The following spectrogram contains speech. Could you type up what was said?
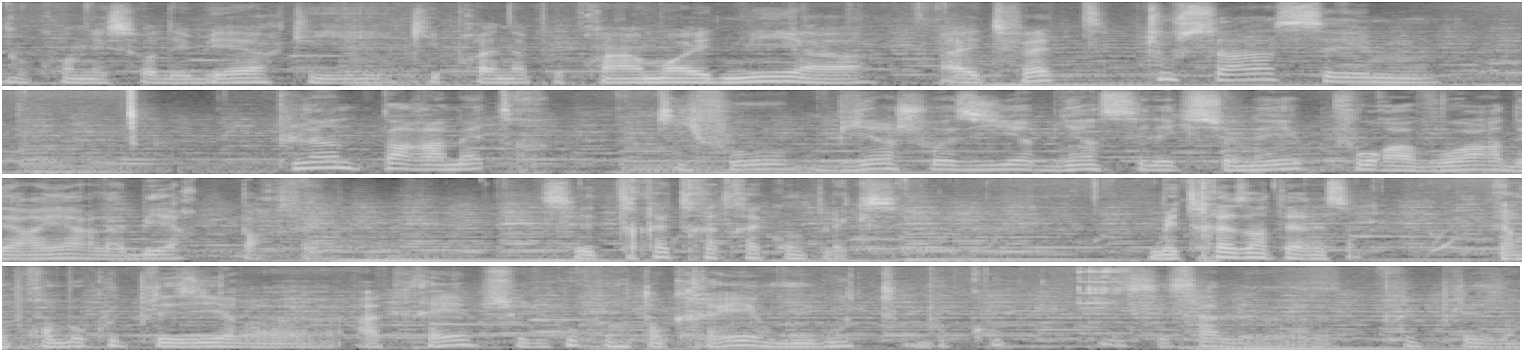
Donc, on est sur des bières qui, prennent à peu près un mois et demi à, à être faites. Tout ça, c'est plein de paramètres qu'il faut bien choisir, bien sélectionner pour avoir derrière la bière parfaite. C'est très très très complexe, mais très intéressant. Et on prend beaucoup de plaisir euh, à créer, parce que du coup quand on crée, on goûte beaucoup. c'est ça le plus plaisant,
